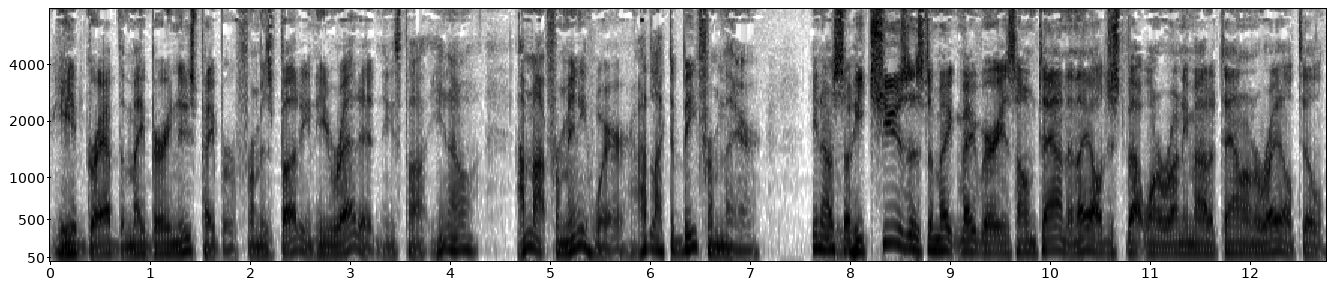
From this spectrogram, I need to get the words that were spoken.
he had grabbed the Mayberry newspaper from his buddy and he read it and he thought, you know, I'm not from anywhere. I'd like to be from there. You know, so he chooses to make Mayberry his hometown and they all just about want to run him out of town on a rail till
